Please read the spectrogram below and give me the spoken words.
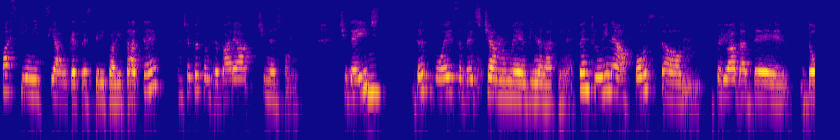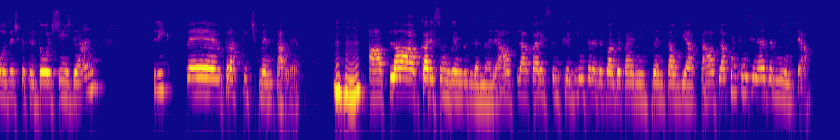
pas inițial către spiritualitate. Începe cu întrebarea cine sunt. Și de aici mm. dă-ți voie să vezi ce anume vine la tine. Pentru mine a fost um, perioada de 20 către 25 de ani strict pe practici mentale uh-huh. a afla care sunt gândurile mele, a afla care sunt credințele de bază care mi influențau viața, a afla cum funcționează mintea.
